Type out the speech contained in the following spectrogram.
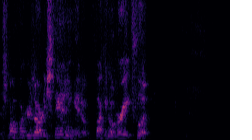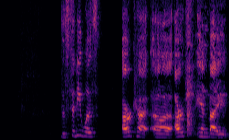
This motherfucker's already standing at a fucking over eight foot. The city was archi- uh, arched in by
